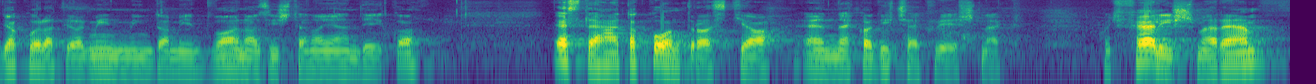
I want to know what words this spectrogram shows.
gyakorlatilag mind-mind, amit van, az Isten ajándéka. Ez tehát a kontrasztja ennek a dicsekvésnek, hogy felismerem,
